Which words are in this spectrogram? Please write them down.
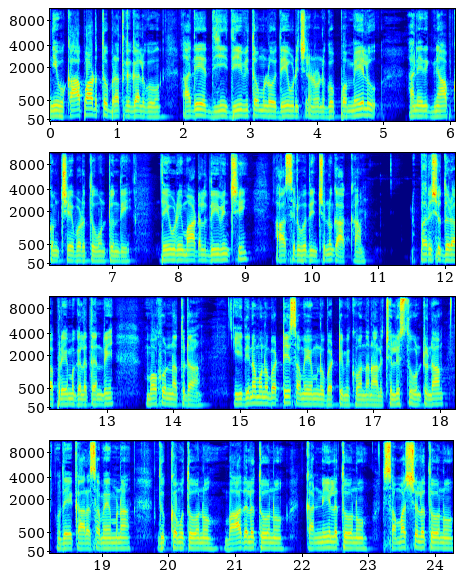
నీవు కాపాడుతూ బ్రతకగలుగు. అదే దీ జీవితంలో దేవుడిచ్చినటువంటి గొప్ప మేలు. అనేది జ్ఞాపకం చేయబడుతూ ఉంటుంది. దేవుడి మాటలు దీవించి ఆశీర్వదించునుగాక. పరిశుద్ధుడా ప్రేమగల తండ్రి మహోన్నతుడా ఈ దినమును బట్టి సమయమును బట్టి మీకు వందనాలు చెల్లిస్తూ ఉంటున్నాం. ఉదయకాల సమయమున దుఃఖముతోనూ బాధలతోనూ కన్నీళ్ళతోనూ సమస్యలతోనూ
